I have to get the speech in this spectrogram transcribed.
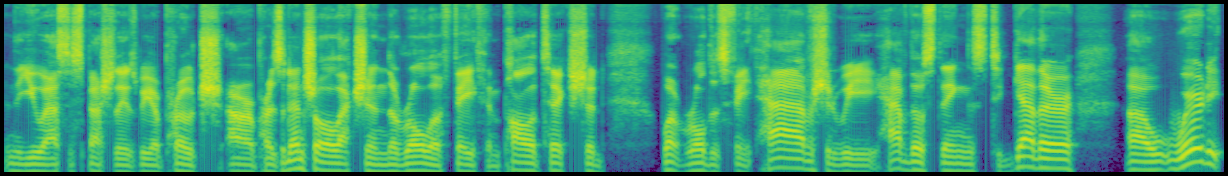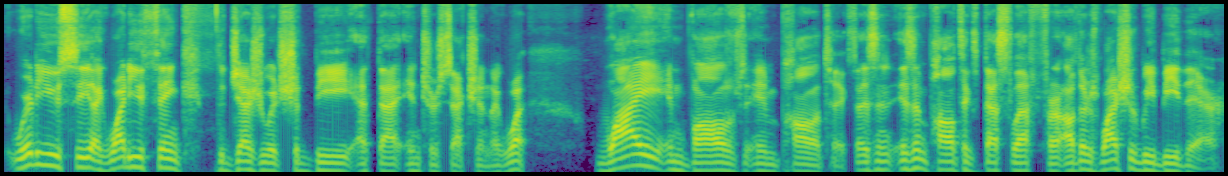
in the U.S., especially as we approach our presidential election. The role of faith in politics should what role does faith have? Should we have those things together? Uh, where do where do you see like why do you think the Jesuits should be at that intersection? Like what why involved in politics? Isn't isn't politics best left for others? Why should we be there?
